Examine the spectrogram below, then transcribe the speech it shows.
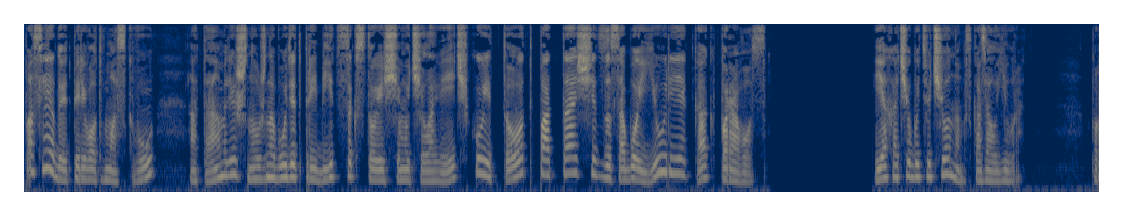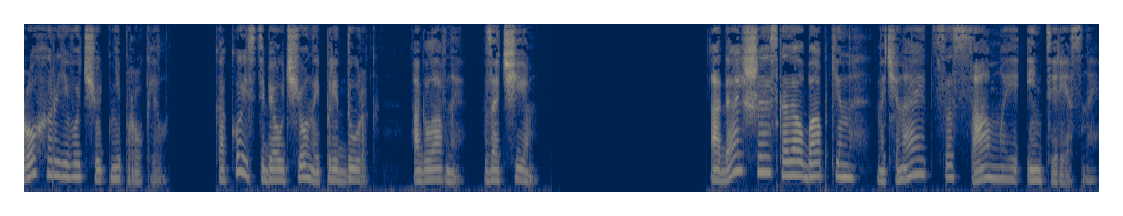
Последует перевод в Москву, а там лишь нужно будет прибиться к стоящему человечку, и тот потащит за собой Юрия как паровоз. «Я хочу быть ученым», — сказал Юра. Прохор его чуть не проклял. «Какой из тебя ученый, придурок? А главное, зачем?» «А дальше, — сказал Бабкин, — начинается самое интересное».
